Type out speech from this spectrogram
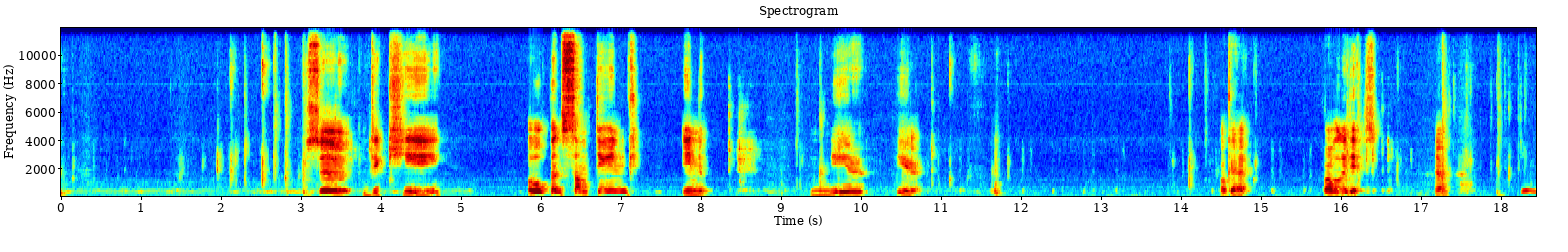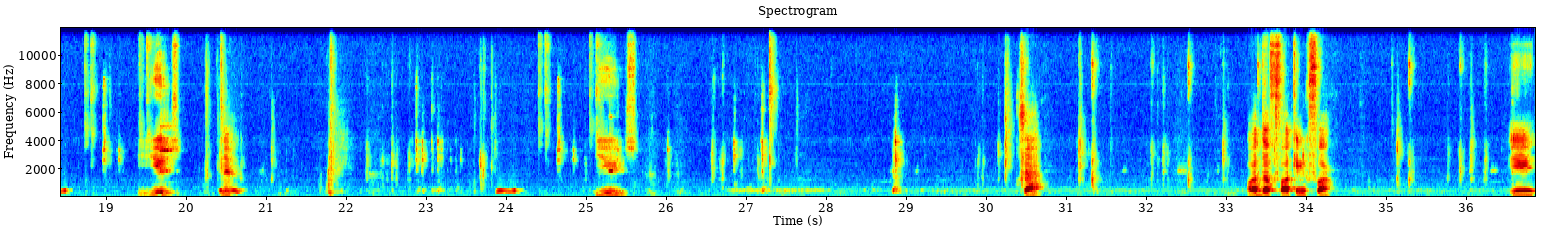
So the key opens something in near here. Okay. Probably this. No? Use. No. Use. Crap. What the fucking fuck? Eh.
